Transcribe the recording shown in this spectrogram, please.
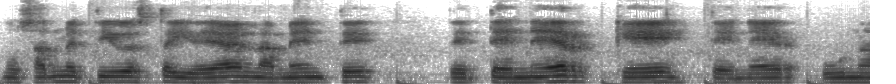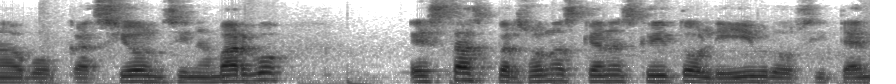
Nos han metido esta idea en la mente de tener que tener una vocación. Sin embargo, estas personas que han escrito libros y te,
